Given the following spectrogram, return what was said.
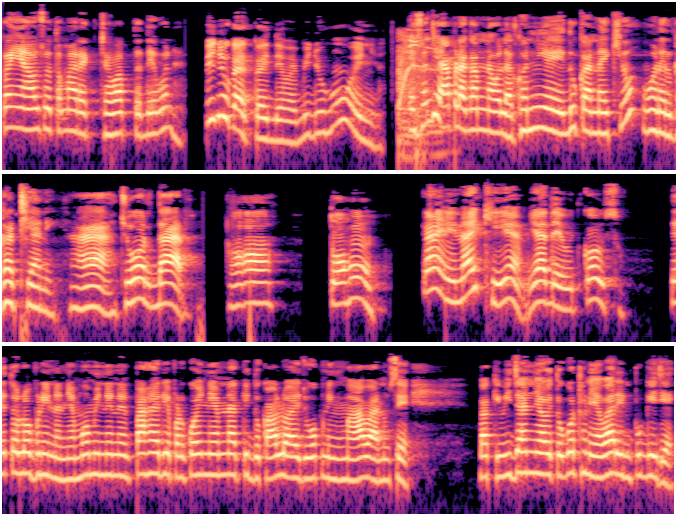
કઈ આવશો તમારે જવાબ તો દેવો ને. બીજું કઈ કહી દેવાય બીજું શું હોય ને? એ સંજય આપણા ગામના ઓલા ઘરની એ દુકાન નાખ્યું વણેલ ગાંઠિયાની. હા જોરદાર. હા તો હું? કાંઈ નાખી એમ યાદ એવું કહું છું. એ તો લોભણીના ને મમ્મીને ને પાહેરીએ પણ કોઈને એમ ના કીધું કે હાલો આજે ઓપનિંગમાં આવવાનું છે. બાકી બીજાને આવે તો ગોઠણીયા વારીને પૂગી જાય.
